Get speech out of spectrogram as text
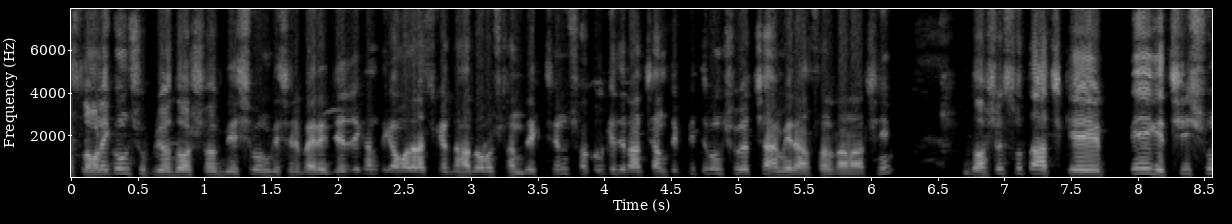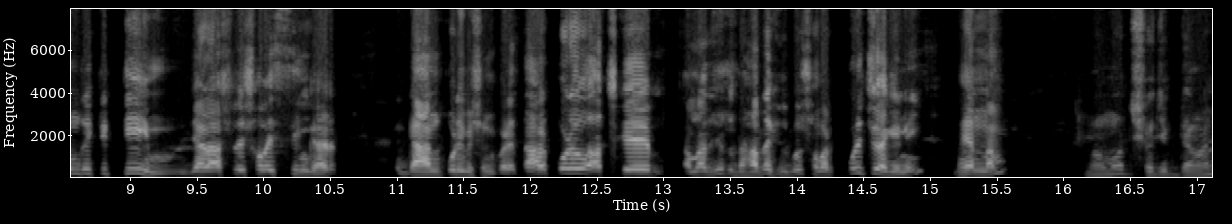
আসসালামু আলাইকুম সুপ্রিয় দর্শক দেশ এবং দেশের বাইরে যে যেখান থেকে আমাদের আজকে ধাঁধা অনুষ্ঠান দেখছেন সকলকে জানাচ্ছি আন্তরিক প্রীতি এবং শুভেচ্ছা। আমি রাসাল রানা আছি। দর্শক শ্রোতা আজকে পেয়ে গেছি সুন্দর একটি টিম যারা আসলে সবাই সিঙ্গার গান পরিবেশন করে। তারপরেও আজকে আমরা যেহেতু ধাঁধা খেলব সবার পরিচয় আগে নেই। ভাইয়ের নাম? মোহাম্মদ সজীব দেওয়ান।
